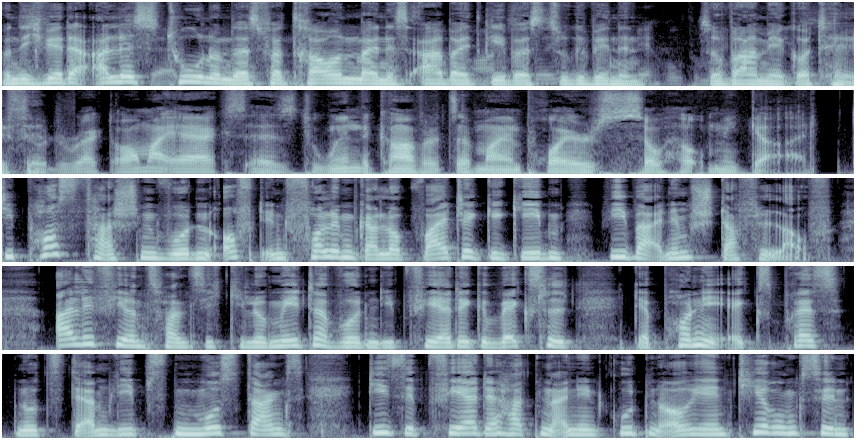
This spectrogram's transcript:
Und ich werde alles tun, um das Vertrauen meines Arbeitgebers zu gewinnen. So wahr mir Gott helfe. Die Posttaschen wurden oft in vollem Galopp weitergegeben, wie bei einem Staffellauf. Alle 24 Kilometer wurden die Pferde gewechselt. Der Pony Express nutzte am liebsten Mustangs. Diese Pferde hatten einen guten Orientierungssinn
